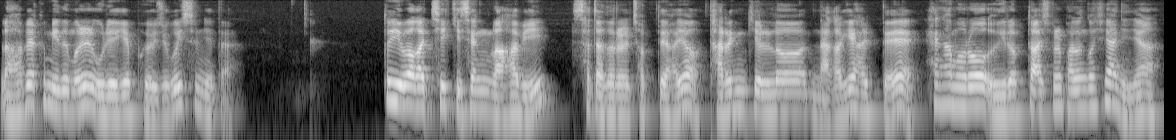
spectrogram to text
라합의 그 믿음을 우리에게 보여주고 있습니다. 또 이와 같이 기생 라합이 사자들을 접대하여 다른 길로 나가게 할 때 행함으로 의롭다 하심을 받은 것이 아니냐.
